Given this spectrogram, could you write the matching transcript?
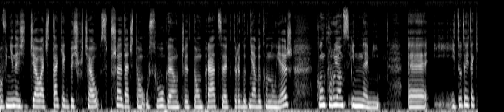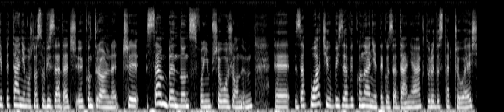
powinieneś działać tak, jakbyś chciał sprzedać tą usługę czy tą pracę, którego dnia wykonujesz, konkurując z innymi. E, I tutaj takie pytanie można sobie zadać e, kontrolne. Czy sam będąc swoim przełożonym, e, zapłaciłbyś za wykonanie tego zadania, które dostarczyłeś?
